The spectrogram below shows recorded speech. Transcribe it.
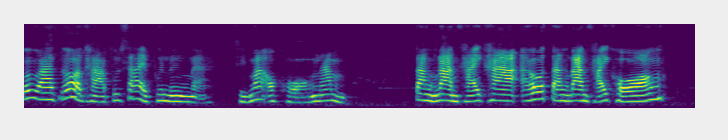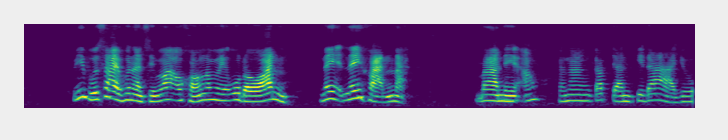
ก็ว่าก็ถาผู้ชายผู้หนึ่งน่ะ สิมาเอาของนำตั้งร้านขายคาเอาตั้งร้านขายของ มีผู้ชายผู้นั้นสิมาเอาของน้ำแม่อุดรในในฝันน่ะ บ้านนี่เอ้าก็นั่งกับจันจิราอยู่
